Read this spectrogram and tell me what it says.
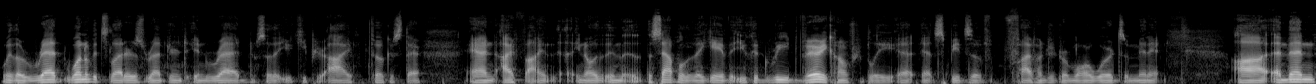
with a red one of its letters rendered in red, so that you keep your eye focused there. And I find you know in the, the sample that they gave that you could read very comfortably at, at speeds of 500 or more words a minute. Uh, and then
